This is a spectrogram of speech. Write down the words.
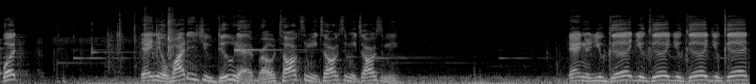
What? Daniel, why did you do that, bro? Talk to me, talk to me, talk to me. Daniel, you good? You good? You good? You good?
